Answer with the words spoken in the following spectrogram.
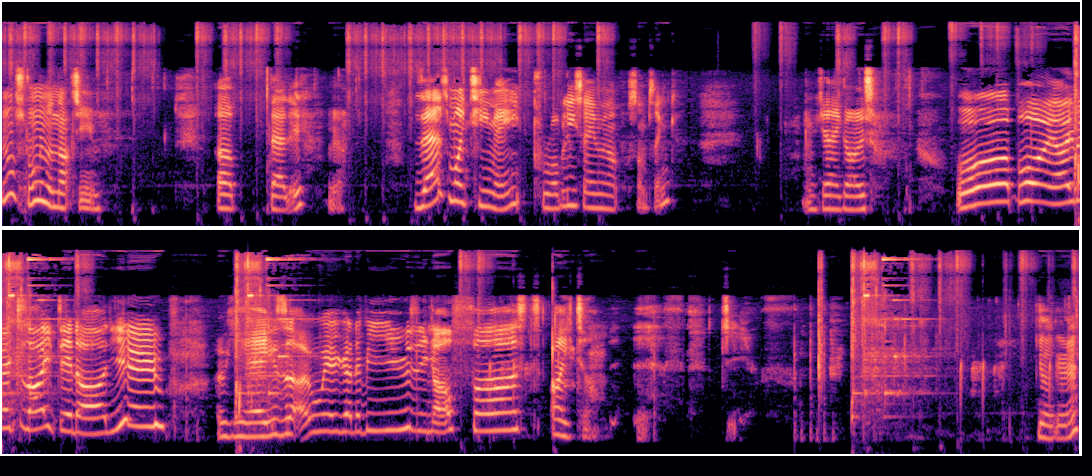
We're not stronger than that team. Uh, barely. Yeah. There's my teammate, probably saving up for something. Okay, guys. Oh boy, I'm excited, on you? Okay, so we're gonna be using our first item. Okay.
